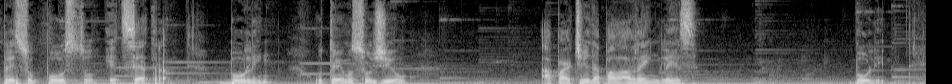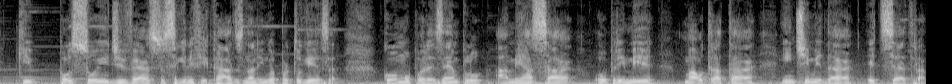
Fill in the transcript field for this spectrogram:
pressuposto, etc. Bullying. O termo surgiu a partir da palavra em inglês bully, que possui diversos significados na língua portuguesa, como, por exemplo, ameaçar, oprimir, maltratar, intimidar, etc.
